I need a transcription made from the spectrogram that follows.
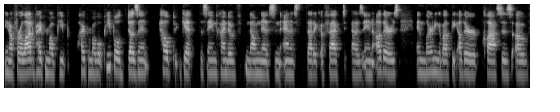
you know, for a lot of hypermobile, people, hypermobile people, doesn't help get the same kind of numbness and anesthetic effect as in others and learning about the other classes of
